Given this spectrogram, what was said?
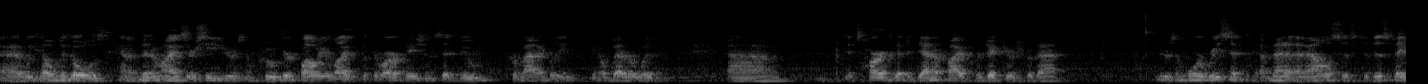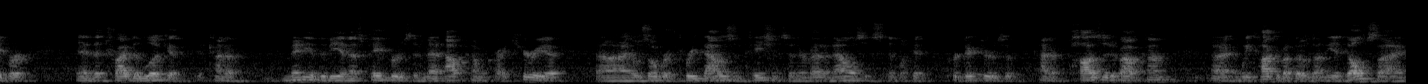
Uh, we tell them the goal is to kind of minimize their seizures, improve their quality of life, but there are patients that do dramatically, you know, better with it. Um, it's hard to identify predictors for that. There's a more recent uh, meta-analysis to this paper and that tried to look at kind of many of the VNS papers that met outcome criteria. Uh, it was over three thousand patients in their meta-analysis and look at predictors of kind of positive outcome. Uh, and we talked about those on the adult side,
